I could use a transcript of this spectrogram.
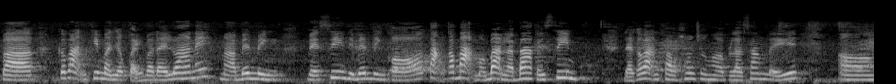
và các bạn khi mà nhập cảnh vào Đài Loan ấy mà bên mình về sim thì bên mình có tặng các bạn mỗi bạn là ba cái sim. Để các bạn phòng trong trường hợp là sang đấy uh,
